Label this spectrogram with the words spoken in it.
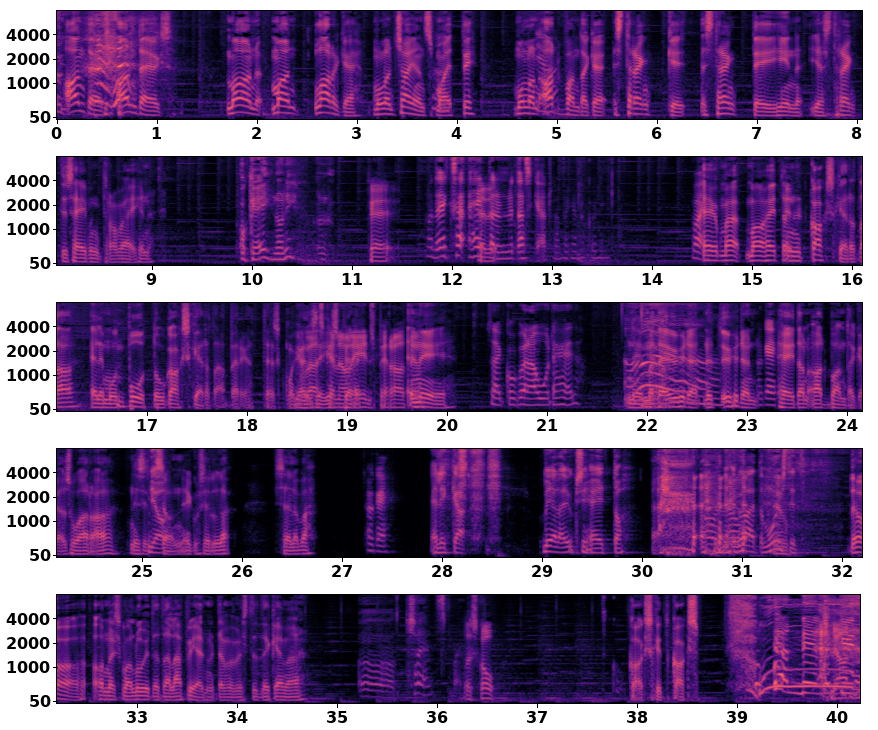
anteeksi, anteeksi. Mä oon, mä oon Large, mulla on Giant Smite, mulla on Joo. advantage strength, strengtheihin ja strength saving throweihin. Okei, no niin. Okay. Mutta eikö sä heittänyt Eli- nyt äsken advantagella kuitenkin? Vai? Ei, mä, mä oon heittänyt nyt kaksi kertaa, eli mun puuttuu kaksi kertaa periaatteessa, kun mä Hyvä käytin äsken oli inspira- inspiraatio. Niin, Sai kokonaan uuden heitä. Niin mä teen yhden, nyt yhden Okei. heiton advantagea suoraan, niin sit Joo. se on niinku sillä selvä. Okei. Okay. Elikkä vielä yksi heitto. Oh, no. Hyvä, että muistit. Joo, onneksi mä luin tätä läpi, että mitä mä pystyn tekemään. oh. Let's go. 22. Ja 45.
